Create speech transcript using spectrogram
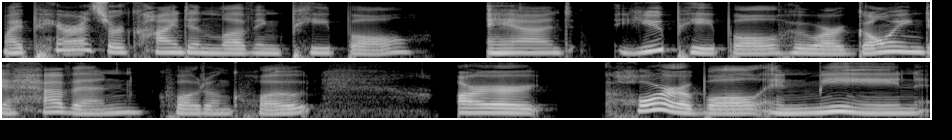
my parents are kind and loving people, and you people who are going to heaven, quote unquote, are horrible and mean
